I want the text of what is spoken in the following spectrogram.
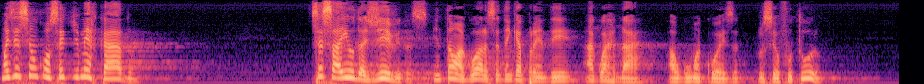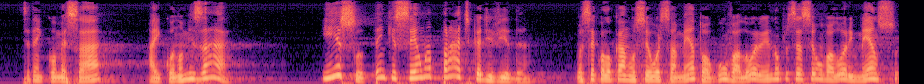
Mas esse é um conceito de mercado. Você saiu das dívidas, então agora você tem que aprender a guardar alguma coisa para o seu futuro. Você tem que começar a economizar. E isso tem que ser uma prática de vida. Você colocar no seu orçamento algum valor, ele não precisa ser um valor imenso,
